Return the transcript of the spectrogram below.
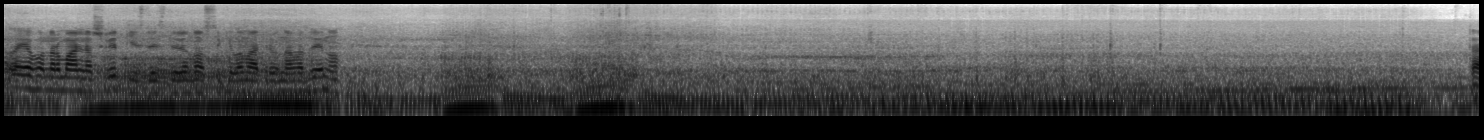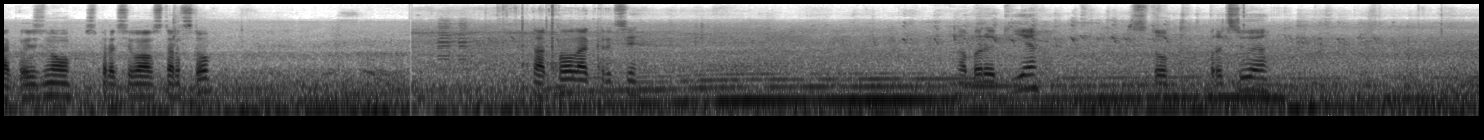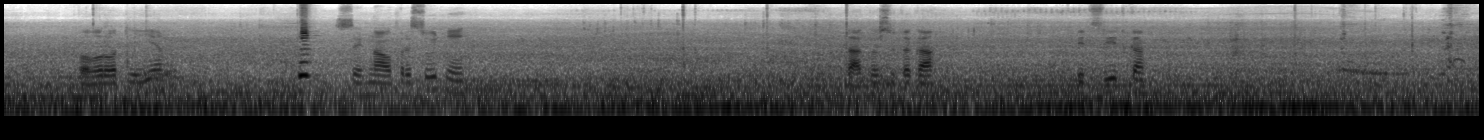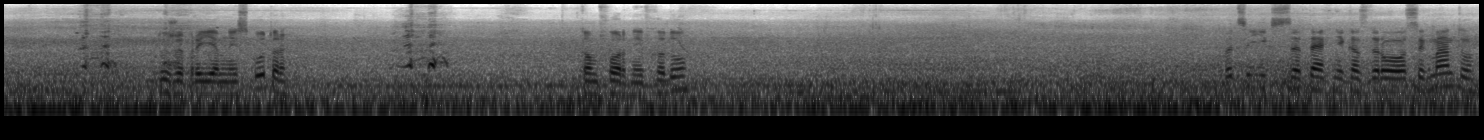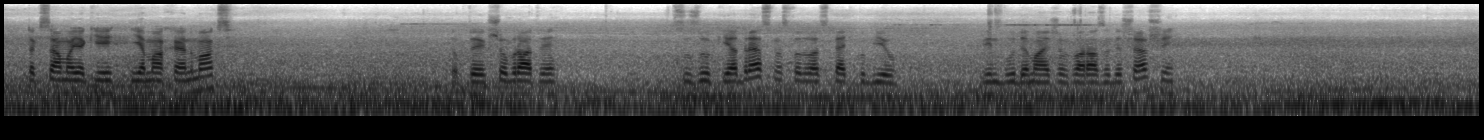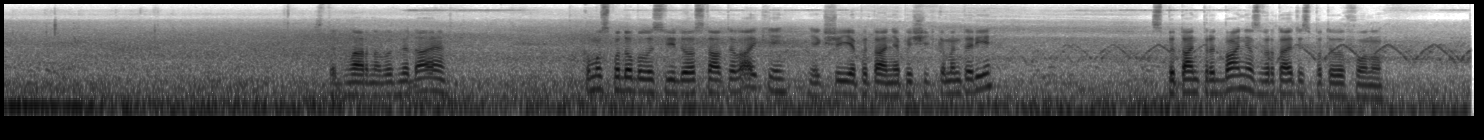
Але його нормальна швидкість десь 90 км на годину. Так, ось знову спрацював старт-стоп. Так, по електриці Габарит є, стоп працює, повороти є, сигнал присутній. Так, ось така підсвітка. Дуже приємний скутер, комфортний в ходу. BCX це техніка здорового сегменту, так само як і Yamaha NMAX. Тобто, якщо брати Suzuki Адрес на 125 кубів, він буде майже в два рази дешевший. Ось Так гарно виглядає. Кому сподобалось відео, ставте лайки. Якщо є питання, пишіть коментарі. З питань придбання звертайтесь по телефону.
